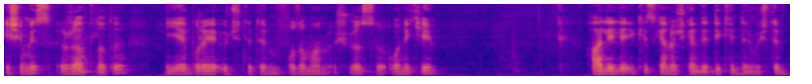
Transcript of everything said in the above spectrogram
işimiz rahatladı. Niye? Buraya 3 dedim. O zaman şurası 12. Haliyle ikizkenar üçgende dik indirmiştim.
